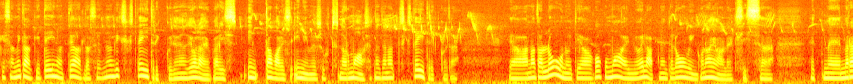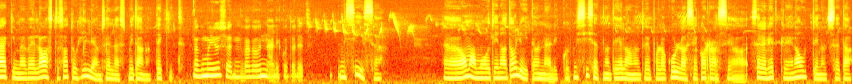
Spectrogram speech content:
kes on midagi teinud, teadlased, nad on kõik siuksed veidrikud ja nad ei ole ju päris in, tavalise inimese suhtes normaalsed, nad on siuksed veidrikud ja nad on loonud ja kogu maailm ju elab nende loomingu najal, ehk siis äh, et me, me räägime veel aastasadu hiljem sellest, mida nad tegid. aga ma ei usu, et nad väga õnnelikud olid. mis siis? Äh, omamoodi nad olid õnnelikud, mis siis, et nad ei elanud võib-olla kullas ja karras ja sellel hetkel ei nautinud seda,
